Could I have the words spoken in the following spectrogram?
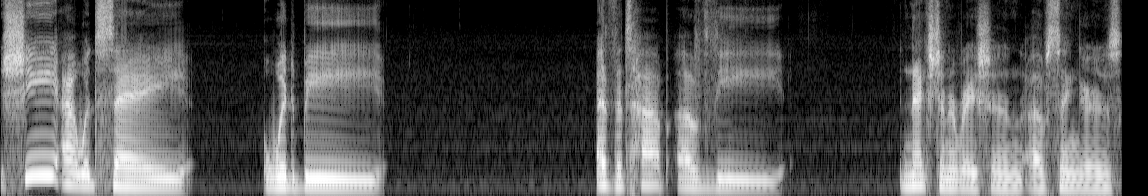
she, I would say, would be at the top of the next generation of singers,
